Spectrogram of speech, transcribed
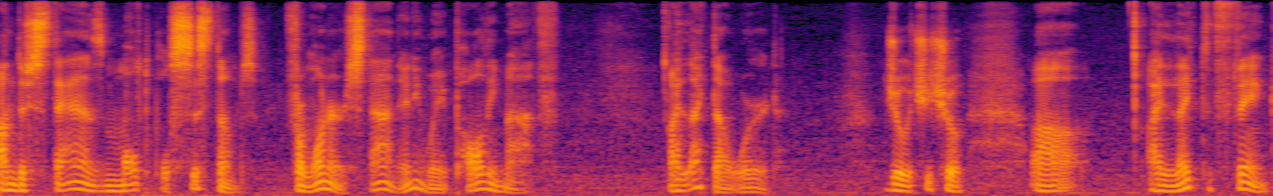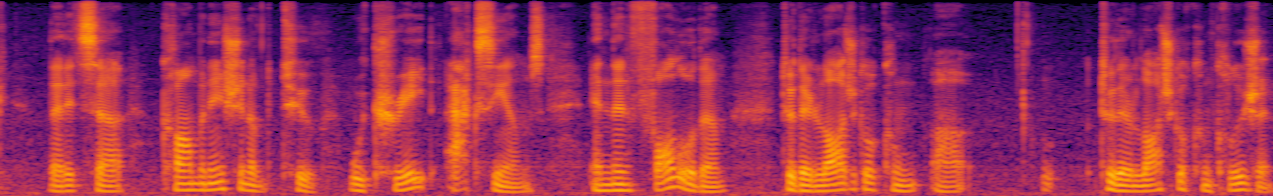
understands multiple systems. From what I understand anyway polymath. I like that word. Joe Chicho uh, I like to think that it's a combination of the two. We create axioms and then follow them to their logical uh, to their logical conclusion.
